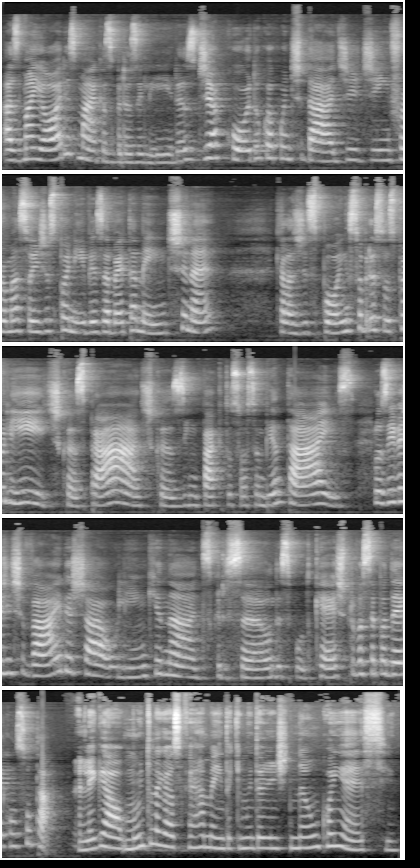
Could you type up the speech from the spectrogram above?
as maiores marcas brasileiras de acordo com a quantidade de informações disponíveis abertamente, né? que elas dispõem sobre as suas políticas, práticas impactos socioambientais. Inclusive, a gente vai deixar o link na descrição desse podcast para você poder consultar. É legal, muito legal essa ferramenta que muita gente não conhece.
